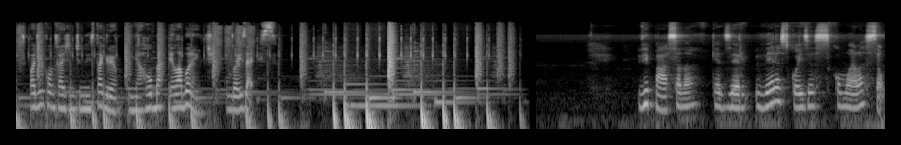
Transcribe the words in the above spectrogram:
Você pode encontrar a gente no Instagram, em elaborante, com dois L's. Vipassana quer dizer ver as coisas como elas são.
